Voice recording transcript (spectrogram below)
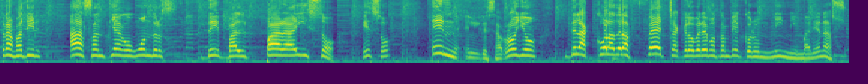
tras batir a Santiago Wonders de Valparaíso. Eso en el desarrollo de la cola de la fecha que lo veremos también con un mini marianazo.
